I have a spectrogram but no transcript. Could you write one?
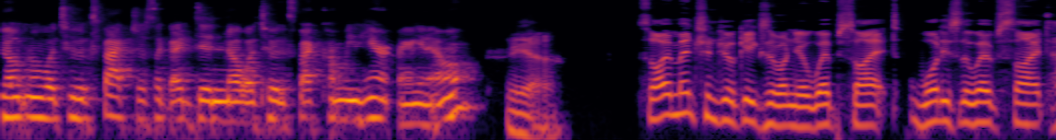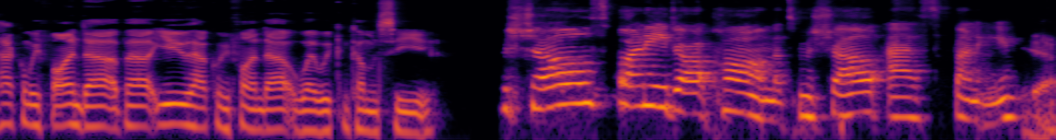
don't know what to expect, just like I didn't know what to expect coming here, you know? Yeah. So I mentioned your gigs are on your website. What is the website? How can we find out about you? How can we find out where we can come and see you? Michelle'sFunny.com. That's Michelle S. Funny. Yeah.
